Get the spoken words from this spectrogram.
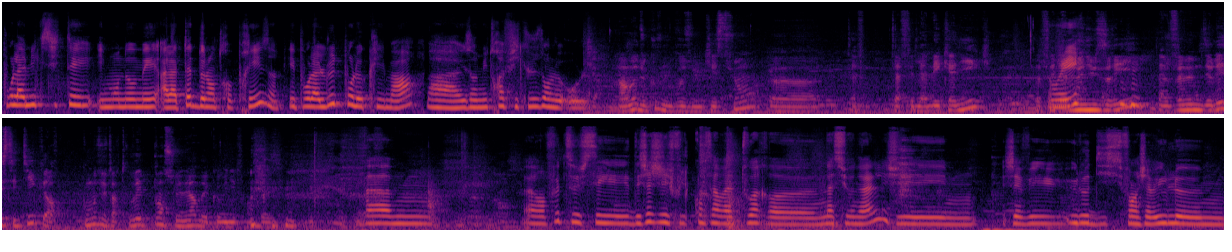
Pour la mixité, ils m'ont nommé à la tête de l'entreprise. Et pour la lutte pour le climat, bah, ils ont mis trois ficus dans le hall. Alors moi du coup je me pose une question. Euh, t'as, as fait de la mécanique, t'as fait de la menuiserie, t'as fait même de l'esthétique. Alors comment tu t'es retrouvé pensionnaire de la comédie française Bah, euh, en fait, déjà j'ai fait le conservatoire euh, national. J'avais eu le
